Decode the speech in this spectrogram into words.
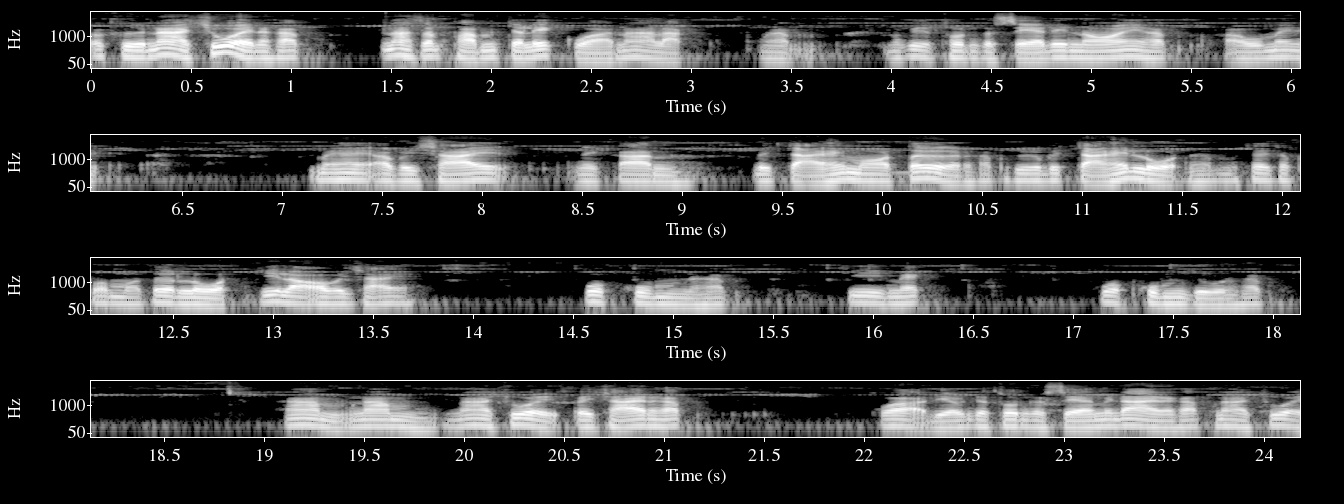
ก็คือหน้าช่วยนะครับ หน้าสัมผัสมันจะเล็กกว่าหน้าหลักนะครับ มันก็จะทนกระแสได้น้อยครับ เขาไม่ ไม่ให้เอาไปใช้ในการไปจ่ายให้มอเตอร์นะครับ คือไปจ่ายให้โหลดนะครับไม่ใช่เฉพาะมอเตอร์โหลดที่เราเอาไปใช้ควบคุมนะครับ ที่แม็กควบคุมอยู่นะครับ ห้ามนำหน้าช่วยไปใช้นะครับว่าเดี๋ยวจะทนกระแสไม่ได้นะครับ หน้าช่วย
